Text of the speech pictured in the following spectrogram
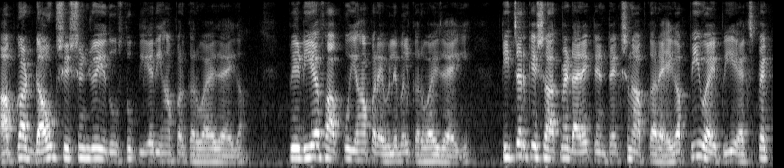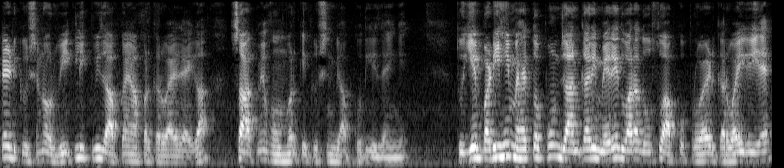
आपका डाउट सेशन जो है ये दोस्तों क्लियर यहाँ पर करवाया जाएगा। पीडीएफ आपको यहाँ पर अवेलेबल करवाई जाएगी। टीचर के साथ में डायरेक्ट इंटरेक्शन आपका रहेगा। P Y P expected question और वीकली क्विज आपका यहाँ पर करवाया जाएगा। साथ में होमवर्क के क्वेश्चन भी आपको दिए जाएँगे। तो ये बड़ी ही महत्वपूर्ण जानकारी मेरे द्वारा दोस्तों आपको प्रोवाइड करवाई गई है।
